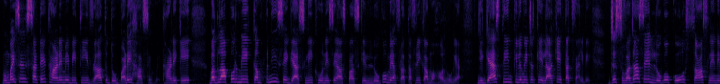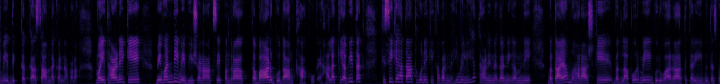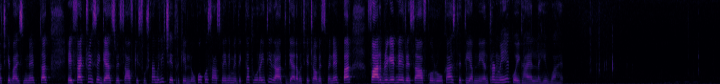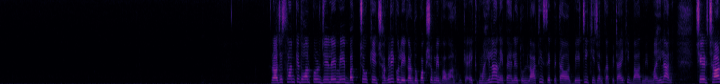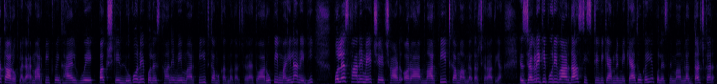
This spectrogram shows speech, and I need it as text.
मुंबई से सटे थाने में बीती रात दो बड़े हादसे हुए। थाने के बदलापुर में कंपनी से गैस लीक होने से आसपास के लोगों में अफरा तफरी का माहौल हो गया। ये गैस तीन किलोमीटर के इलाके तक फैल गई। जिस वजह से लोगों को सांस लेने में दिक्कत का सामना करना पड़ा। वहीं थाने के भिवंडी में भीषण आग से पंद्रह कबाड़ गोदाम खाक हो गए। हालाँकि अभी तक किसी के हताहत होने की खबर नहीं मिली है। थाने नगर निगम ने बताया, महाराष्ट्र के बदलापुर में गुरुवार रात करीब दस बज के बाईस मिनट तक एक फैक्ट्री से गैस रिसाव की सूचना मिली। क्षेत्र के लोगों को सांस लेने में दिक्कत हो रही थी। रात ग्यारह बज के चौबीस मिनट पर फायर ब्रिगेड ने रिसाव को रोका। स्थिति अब नियंत्रण में है, कोई घायल नहीं हुआ है। राजस्थान के धौलपुर ज़िले में बच्चों के झगड़े को लेकर दो पक्षों में बवाल हो गया। एक महिला ने पहले तो लाठी से पिता और बेटी की जमकर पिटाई की, बाद में महिला ने छेड़छाड़ का आरोप लगाया। मारपीट में घायल हुए एक पक्ष के लोगों ने पुलिस थाने में मारपीट का मुकदमा दर्ज कराया। तो आरोपी महिला ने भी पुलिस थाने में छेड़छाड़ और मारपीट का मामला दर्ज करा दिया। इस झगड़े की पूरी वारदात सीसीटीवी कैमरे में कैद हो गई है। पुलिस ने मामला दर्ज कर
